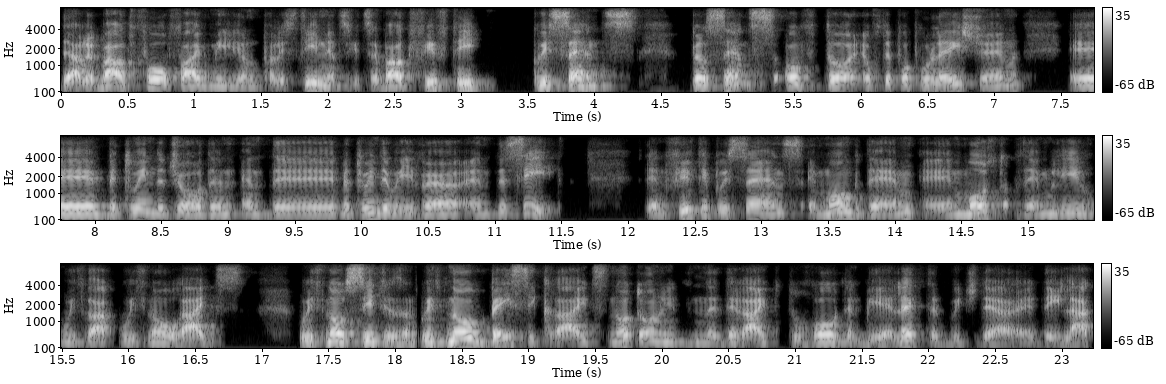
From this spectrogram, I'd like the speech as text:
there are about four or five million Palestinians. It's about 50 percent percent of the of the population uh, between the Jordan and the between the river and the sea and 50% among them, uh, most of them live with, uh, with no rights, with no citizen, with no basic rights, not only the right to vote and be elected, which they, are, they lack,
